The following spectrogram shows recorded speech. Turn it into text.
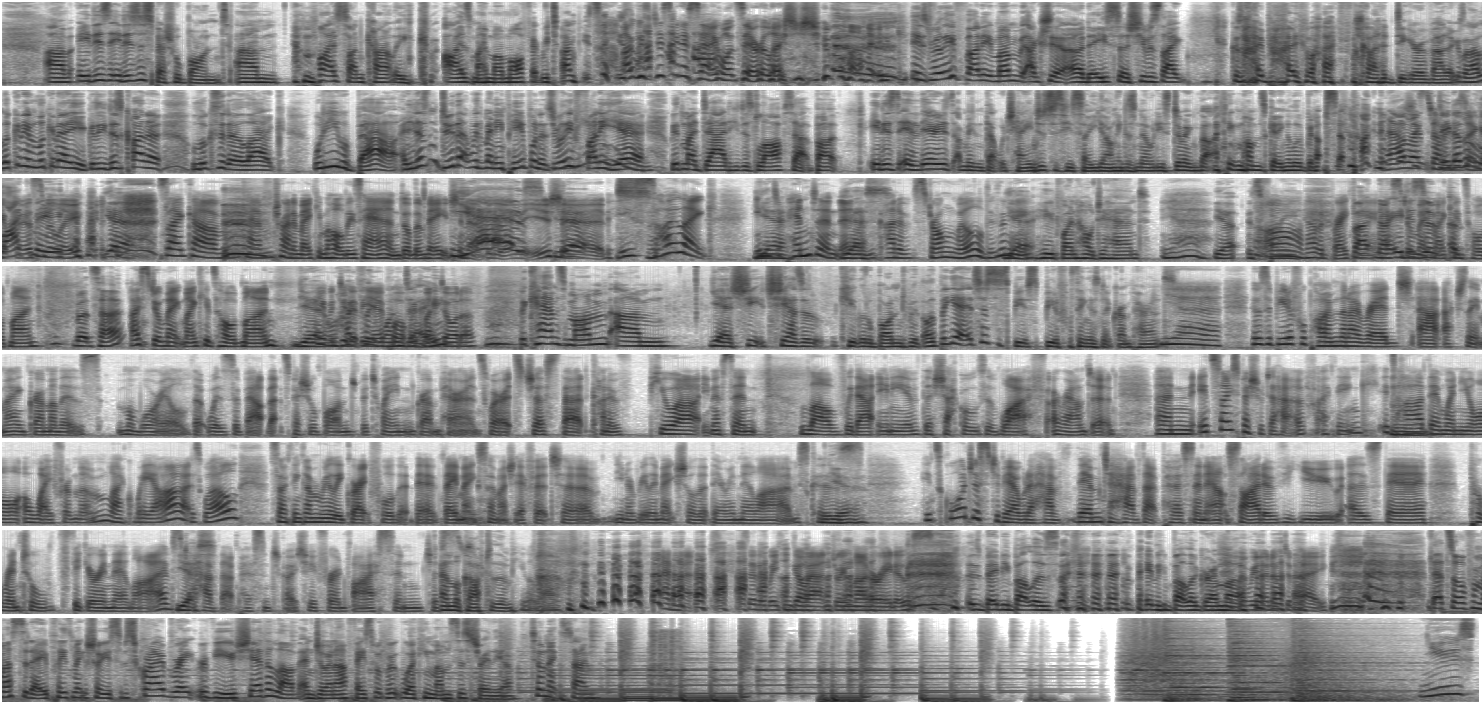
um, it is it is a special bond. Um, my son currently eyes my mum off every time he sees. I was just going to say, what's their relationship like? it's really funny. Mum actually on Easter, she was like, because I, I, I kind of dig her about it because I'm like, look at him looking at you because he just kind of looks at her like, what are you about? And he doesn't do that with many people, and it's really funny. Yeah, with my dad, he just laughs at, but it is it, there is. I mean, that will change. It's just he's so young, he doesn't know what he's doing. But I think Mum's getting a little bit upset by now. like he doesn't like me. yeah, it's like um, Cam trying to make him hold his hand on the beach in yes! that video that you shared. He's so like independent yeah. and yes. kind of strong-willed, isn't yeah, he? Yeah, he won't hold your hand. Yeah, yeah, it's funny. Oh, that would break but me. No, I still make a, my kids a, hold mine. What's that? I still make my kids hold mine. Yeah, I even well, did at the airport with my daughter. But Cam's mum. Um, yeah, she she has a cute little bond with. Oh, but yeah, it's just this beautiful thing, isn't it, grandparents? Yeah, there was a beautiful poem that I read out actually at my grandmother's memorial that was about that special bond between grandparents, where it's just that kind of pure, innocent love without any of the shackles of life around it. And it's so special to have, I think. It's mm. hard then when you're away from them, like we are as well. So I think I'm really grateful that they make so much effort to, you know, really make sure that they're in their lives because. Yeah it's gorgeous to be able to have them to have that person outside of you as their parental figure in their lives yes. to have that person to go to for advice and just and look after them pure love and Matt, so that we can go out and drink margaritas. As baby butlers, baby butler grandma. That we don't have to pay. That's all from us today. Please make sure you subscribe, rate, review, share the love, and join our Facebook group, Working Mums Australia. Till next time.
